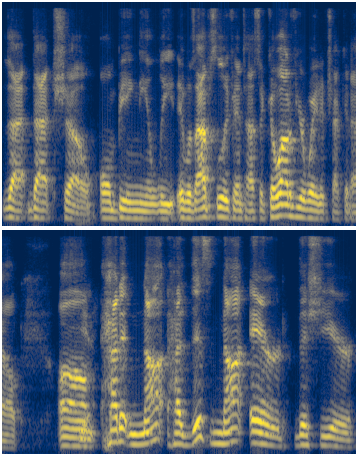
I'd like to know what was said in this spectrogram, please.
that that show on being the elite. It was absolutely fantastic. Go out of your way to check it out. Um yeah. had it not had this not aired this year,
